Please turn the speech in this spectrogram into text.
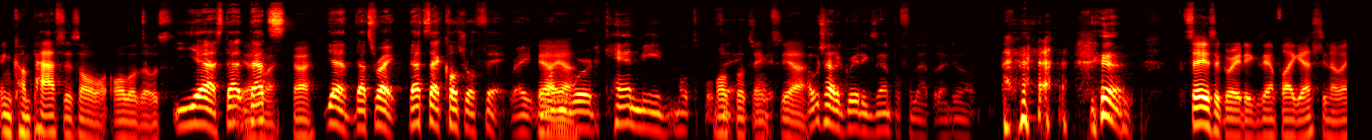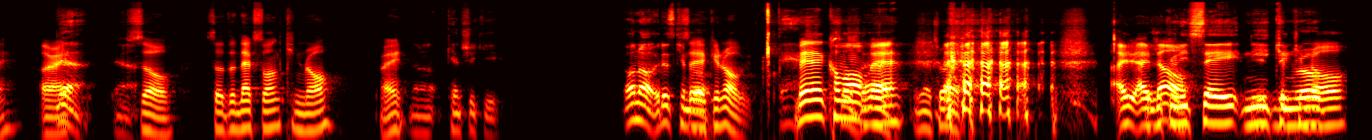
encompasses all all of those. yes, that Yeah, that's right, right. yeah, that's right. That's that cultural thing, right? Yeah, One yeah. word can mean multiple, Multiple things. things, right? yeah. I wish I had a great example for that, but I don't. Say is a great example, I guess, in a way. All right. Yeah, yeah. So so the next one, kinro, right? No, Kenshiki. Oh no, it is Kinro. Say kinro. Man, come So on, bad. man. Yeah, that's right. I I You know. can say ni The Kinro.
